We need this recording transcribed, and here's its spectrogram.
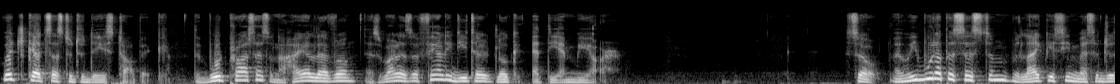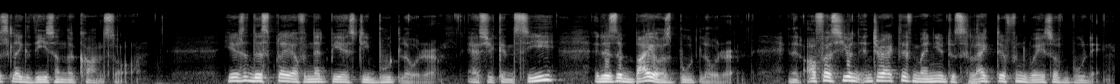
which gets us to today's topic, the boot process on a higher level, as well as a fairly detailed look at the MBR. So, when we boot up a system, we'll likely see messages like these on the console. Here's a display of a NetBSD bootloader. As you can see, it is a BIOS bootloader, and it offers you an interactive menu to select different ways of booting.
